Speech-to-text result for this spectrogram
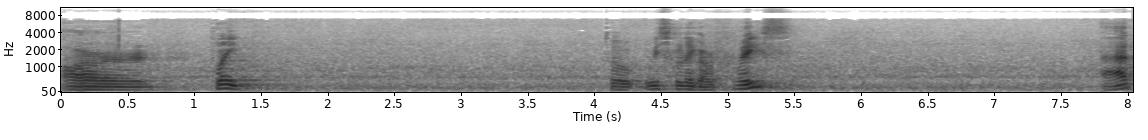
our plate. So we select our face, add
